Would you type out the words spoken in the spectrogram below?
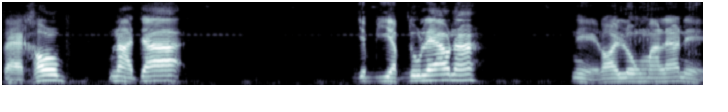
แต่เขาน่าจะเหยียบเหยียบๆดูแล้วนะ นี่รอยลงมาแล้วนี่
